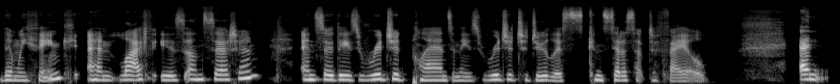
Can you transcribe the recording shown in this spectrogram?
than we think and life is uncertain. And so these rigid plans and these rigid to-do lists can set us up to fail. And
